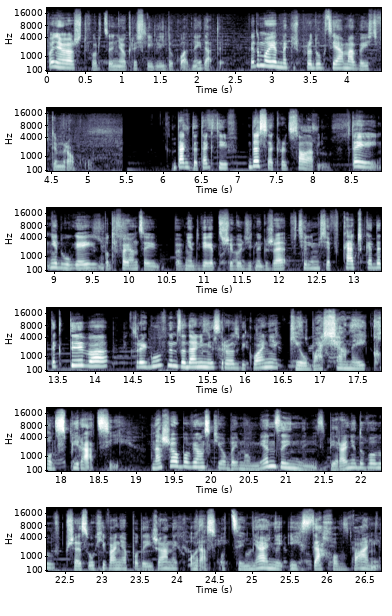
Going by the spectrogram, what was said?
ponieważ twórcy nie określili dokładnej daty. Wiadomo jednak, iż produkcja ma wyjść w tym roku. Duck Detective The Secret Salami. W tej niedługiej, bo trwającej pewnie 2-3 godziny grze, wcielimy się w kaczkę detektywa, której głównym zadaniem jest rozwikłanie kiełbasianej konspiracji. Nasze obowiązki obejmą m.in. zbieranie dowodów, przesłuchiwania podejrzanych oraz ocenianie ich zachowania.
